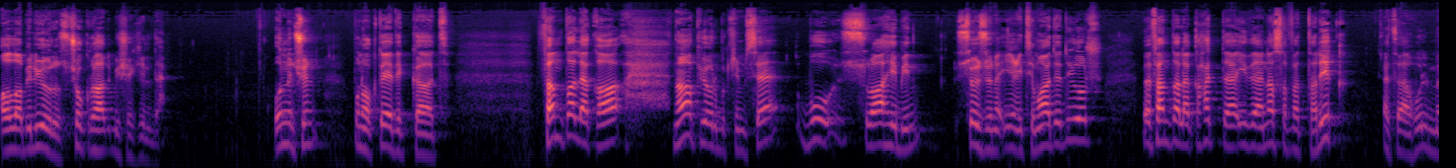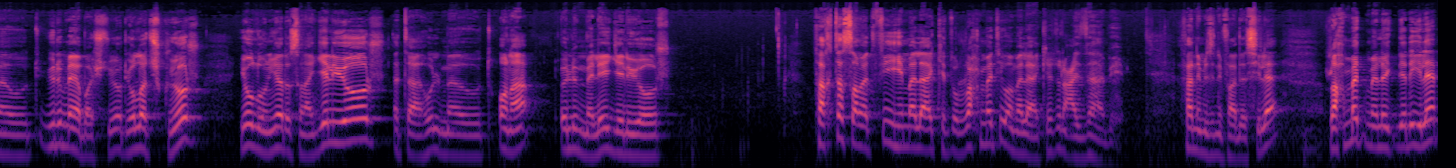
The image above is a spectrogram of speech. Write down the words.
alabiliyoruz çok rahat bir şekilde. Onun için bu noktaya dikkat. Fentaleka ne yapıyor bu kimse? Bu rahibin sözüne itimat ediyor ve fentaleka hatta iza nasafat tarik etahul mevt. Yürümeye başlıyor, yola çıkıyor. Yolun yarısına geliyor. Etahul mevt. Ona ölüm meleği geliyor. فَاخْتَصَمَتْ ف۪يهِ مَلَاكَةُ الرَّحْمَةِ وَمَلَاكَةُ الْعَذَابِ Efendimizin ifadesiyle rahmet melekleriyle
